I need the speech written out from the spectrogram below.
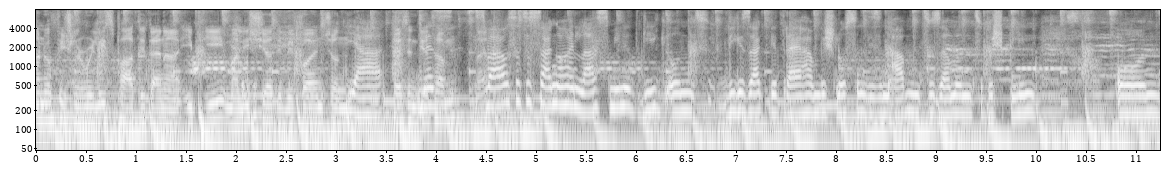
unofficial Release Party deiner EP, Malicia, die wir vorhin schon Ja, präsentiert das, haben. es Nein? war auch sozusagen auch ein Last-Minute-Gig und wie gesagt, wir drei haben beschlossen, diesen Abend zusammen zu bespielen. Und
